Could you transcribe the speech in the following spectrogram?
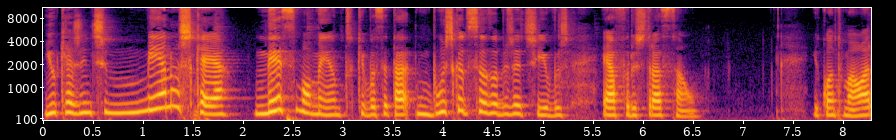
E o que a gente menos quer nesse momento que você está em busca dos seus objetivos é a frustração. E quanto maior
